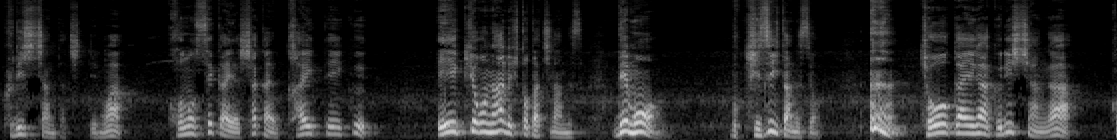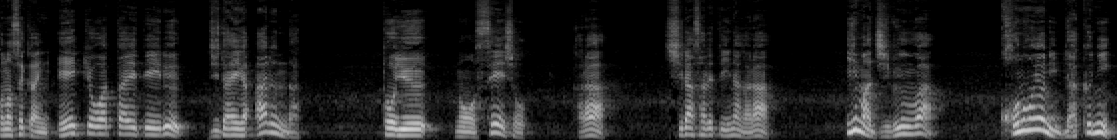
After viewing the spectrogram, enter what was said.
クリスチャンたちっていうのは、この世界や社会を変えていく影響のある人たちなんです。でも、僕気づいたんですよ。教会が、クリスチャンが、この世界に影響を与えている時代があるんだ、というのを聖書から知らされていながら、今自分は、この世に逆に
